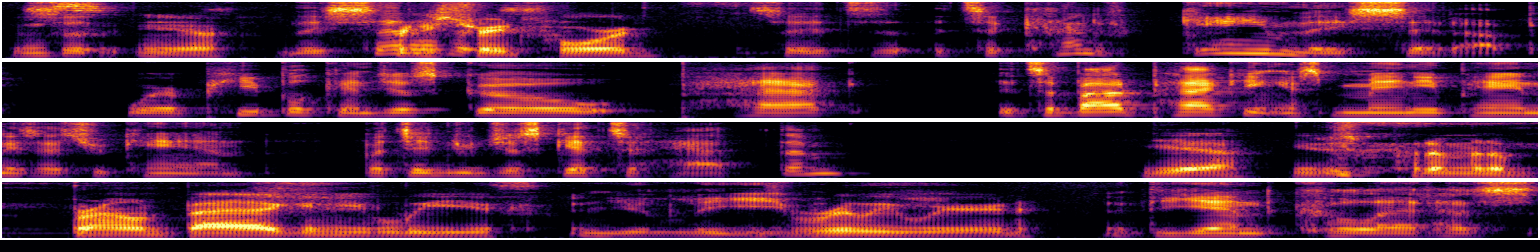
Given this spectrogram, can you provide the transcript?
It's, you know, they set pretty up a- straightforward. So it's it's a kind of game they set up where people can just go pack. It's about packing as many panties as you can, but then you just get to have them. Yeah, you just put them in a brown bag and you leave. and you leave. It's really weird. At the end, Colette has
